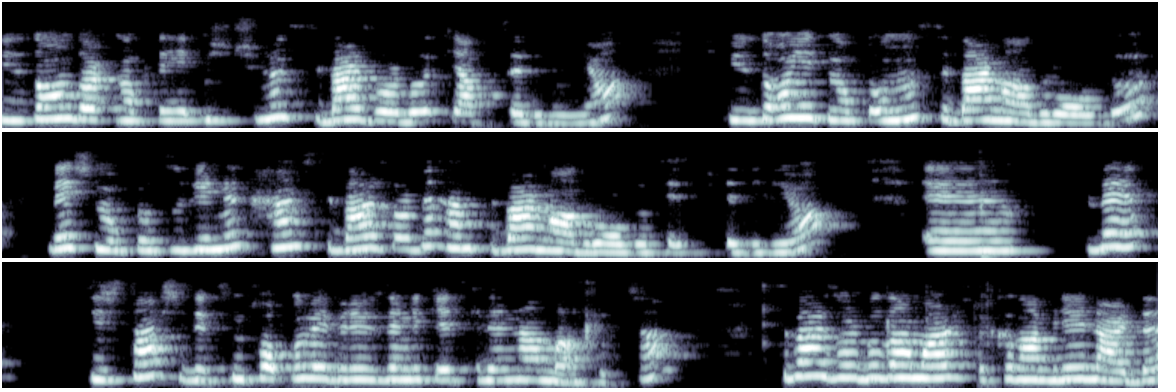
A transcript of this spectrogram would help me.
%14.73'ünün siber zorbalık yaptığı biliniyor. %17.10'un siber mağdur olduğu, 5.31'inin hem siber zorba hem siber mağdur olduğu tespit ediliyor. Ee, ve dijital şiddetin toplum ve birey üzerindeki etkilerinden bahsedeceğim. Siber zorbalığa maruz kalan bireylerde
